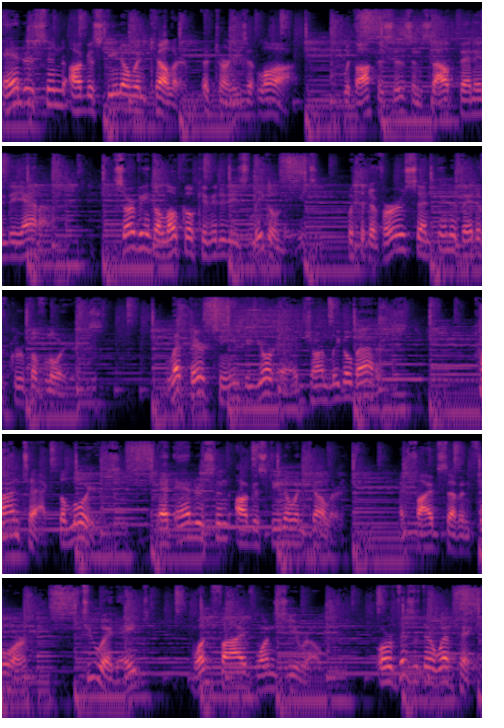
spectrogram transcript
Anderson, Agostino, and Keller, attorneys at law, with offices in South Bend, Indiana serving the local community's legal needs with a diverse and innovative group of lawyers. Let their team be your edge on legal matters. Contact the lawyers at Anderson, Agostino, and Keller at 574 288 1510 or visit their webpage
